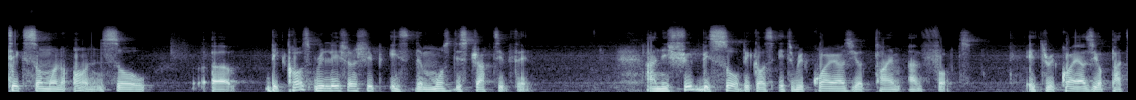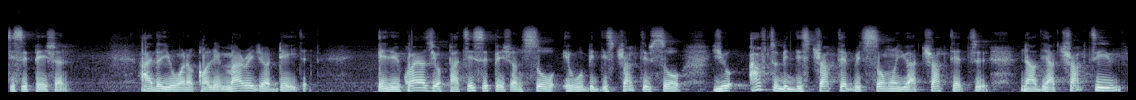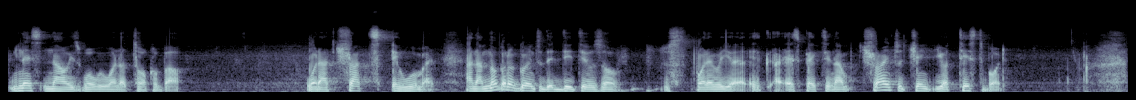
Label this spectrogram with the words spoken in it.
take someone on. So uh, because relationship is the most destructive thing. And it should be so because it requires your time and thought it requires your participation. Either you want to call it marriage or dating. It requires your participation so it will be distractive so you have to be distracted with someone you're attracted to. Now the attractiveness now is what we want to talk about. What attracts a woman. And i'm not going to go into the details of whatever you're expecting. I'm trying to change your taste board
